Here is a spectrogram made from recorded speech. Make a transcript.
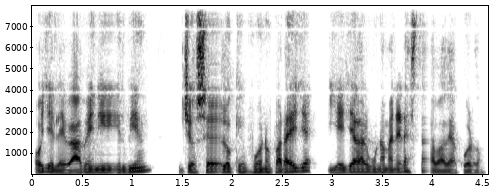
oye, le va a venir bien yo sé lo que es bueno para ella y ella de alguna manera estaba de acuerdo.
